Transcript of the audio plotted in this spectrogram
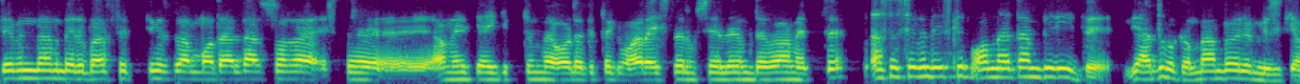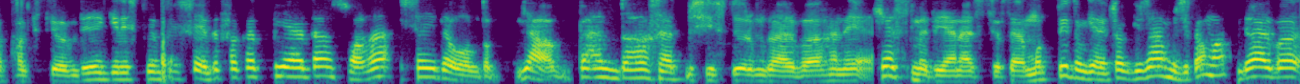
Deminden beri bahsettiğimiz ben modelden sonra işte e, Amerika'ya gittim ve orada bir takım arayışlarım şeylerim devam etti. Aslında Seven Days Sleep onlardan biriydi. Ya dur bakalım ben böyle müzik yapmak istiyorum diye giriştiğim bir şeydi. Fakat bir yerden sonra şey de oldum. Ya ben daha sert bir şey istiyorum galiba. Hani kesmedi yani açıkçası. Yani mutluydum gene çok güzel müzik ama galiba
